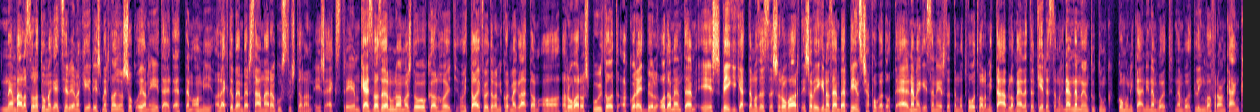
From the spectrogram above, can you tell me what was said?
Nem válaszolható meg egyszerűen a kérdés, mert nagyon sok olyan ételt ettem, ami a legtöbb ember számára gusztustalan és extrém. Kezdve az olyan unalmas dolgokkal, hogy, hogy Tajföldön, amikor megláttam a, a rovaros pultot, akkor egyből oda mentem, és végigettem az összes rovart, és a végén az ember pénzt se fogadott el. Nem egészen értettem, ott volt valami tábla mellett, kérdeztem, hogy nem, nem nagyon tudtunk kommunikálni, nem volt, nem volt lingva frankánk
